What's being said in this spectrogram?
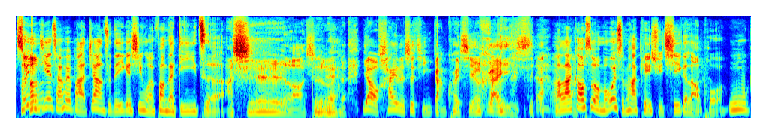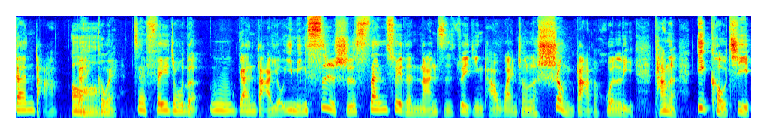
所以你今天才会把这样子的一个新闻放在第一则。啊，是了，是了，要嗨的事情，赶快先嗨一下。好啦，告诉我们为什么他可以娶七个老婆？乌干达，哦对各位，在非洲的乌干达有一名四十三岁的男子，最近他完成了盛大的婚礼，他呢一口气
